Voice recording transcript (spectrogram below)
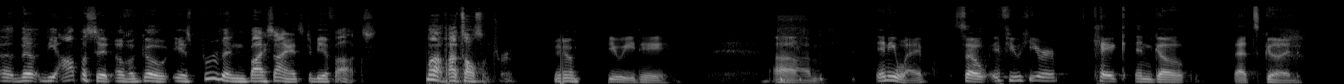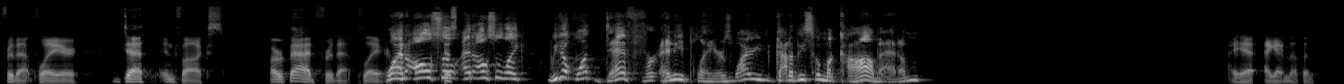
uh, the the opposite of a goat is proven by science to be a fox. Well, that's also true. Yeah. QED. Um, anyway, so if you hear cake and goat, that's good for that player. Death and fox are bad for that player. Well, and also, Just- and also, like we don't want death for any players. Why are you got to be so macabre, Adam? I ha- I got nothing.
